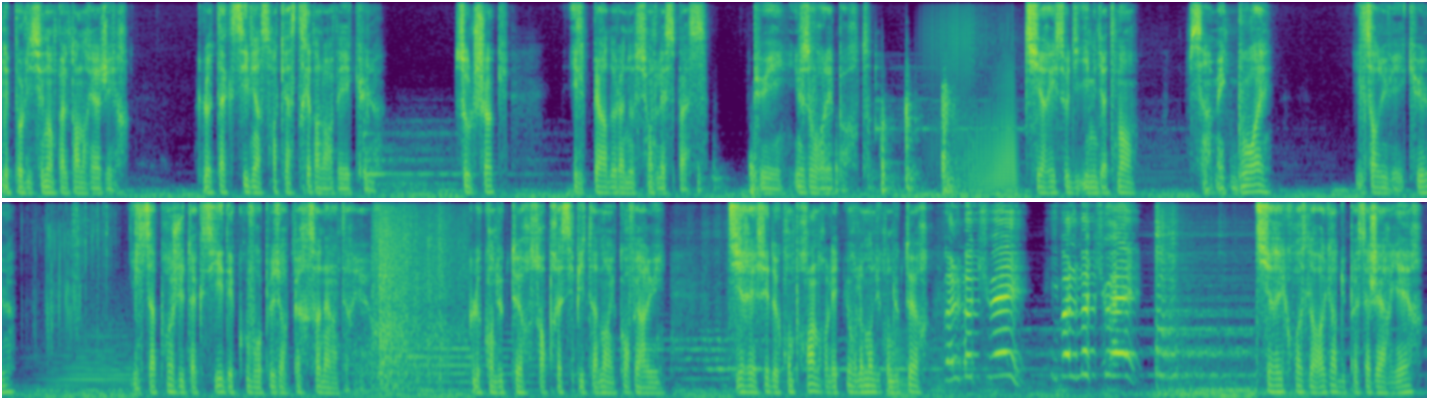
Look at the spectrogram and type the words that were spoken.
Les policiers n'ont pas le temps de réagir. Le taxi vient s'encastrer dans leur véhicule. Sous le choc, ils perdent la notion de l'espace. Puis ils ouvrent les portes. Thierry se dit immédiatement C'est un mec bourré. Il sort du véhicule. Il s'approche du taxi et découvre plusieurs personnes à l'intérieur. Le conducteur sort précipitamment et court vers lui. Thierry essaie de comprendre les hurlements du conducteur. Ils veulent me tuer Ils veulent me tuer Thierry croise le regard du passager arrière.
